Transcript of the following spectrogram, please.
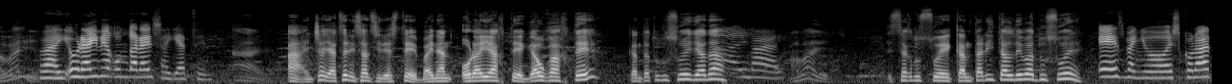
Ah, bai. bai, orain egon gara saiatzen. Ah, entzaiatzen izan zirezte, baina orai arte, gaur arte, kantatu duzue jada? Bai. Ah, bai. Zer duzue, kantari talde bat duzue? Ez, baino eskolat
